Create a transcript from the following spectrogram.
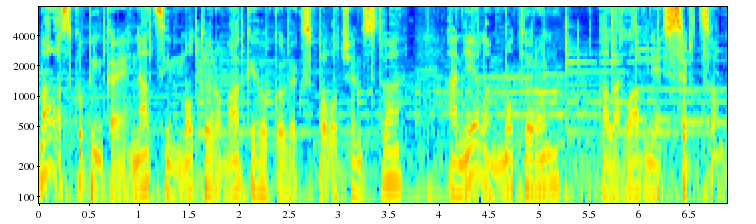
Malá skupinka je hnacím motorom akéhokoľvek spoločenstva a nie len motorom, ale hlavne srdcom,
